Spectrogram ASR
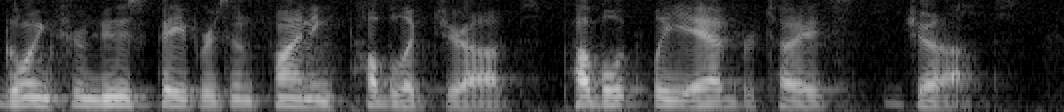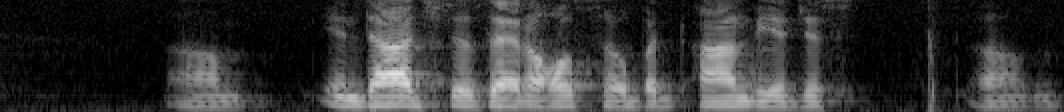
going through newspapers and finding public jobs, publicly advertised jobs. Um, and Dodge does that also, but Onvia just um,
